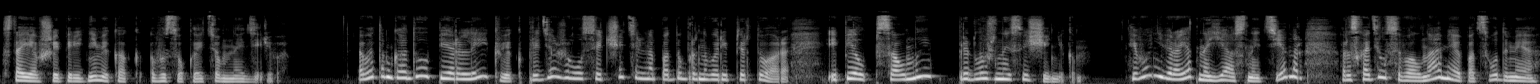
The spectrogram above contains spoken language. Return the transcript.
стоявший перед ними, как высокое темное дерево. В этом году Пьер Лейквик придерживался тщательно подобранного репертуара и пел псалмы, предложенные священником. Его невероятно ясный тенор расходился волнами под сводами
